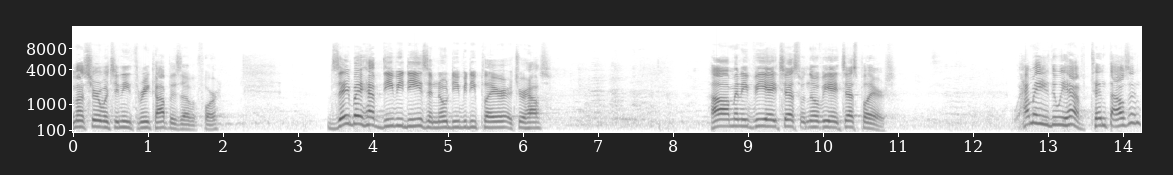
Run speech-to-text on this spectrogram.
I'm not sure what you need three copies of it for. Does anybody have DVDs and no DVD player at your house? How many VHS with no VHS players? How many do we have? 10,000?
